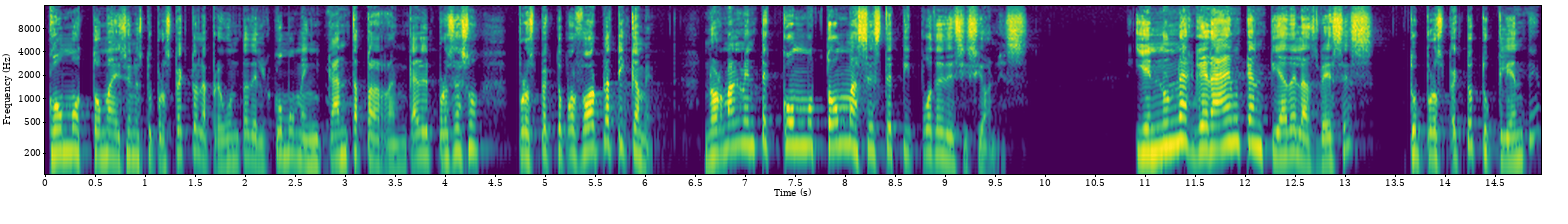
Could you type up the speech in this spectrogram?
cómo toma decisiones tu prospecto, la pregunta del cómo me encanta para arrancar el proceso. Prospecto, por favor, platícame. Normalmente, ¿cómo tomas este tipo de decisiones? Y en una gran cantidad de las veces, tu prospecto, tu cliente,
